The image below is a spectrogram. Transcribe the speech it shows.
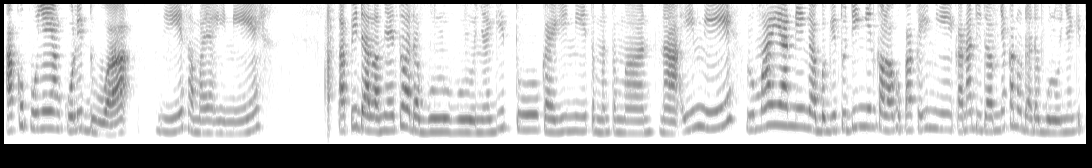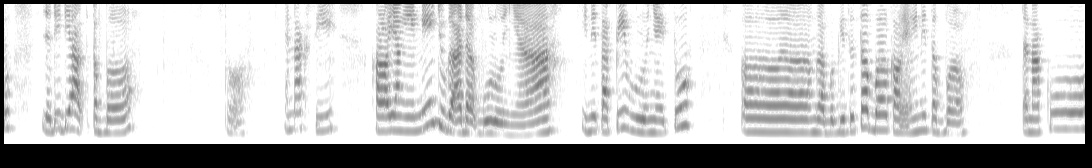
Aku punya yang kulit dua nih sama yang ini tapi dalamnya itu ada bulu-bulunya gitu kayak gini teman-teman. Nah ini lumayan nih nggak begitu dingin kalau aku pakai ini. Karena di dalamnya kan udah ada bulunya gitu. Jadi dia tebel. Tuh enak sih. Kalau yang ini juga ada bulunya. Ini tapi bulunya itu eh, nggak uh, begitu tebal kalau yang ini tebal dan aku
